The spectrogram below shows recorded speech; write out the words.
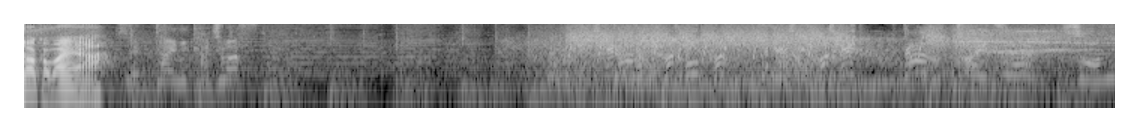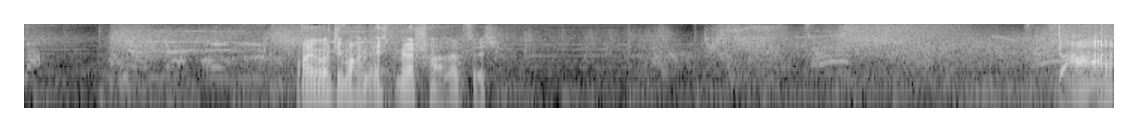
So, komm mal her. Mein Gott, die machen echt mehr Schaden als ich. Da.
